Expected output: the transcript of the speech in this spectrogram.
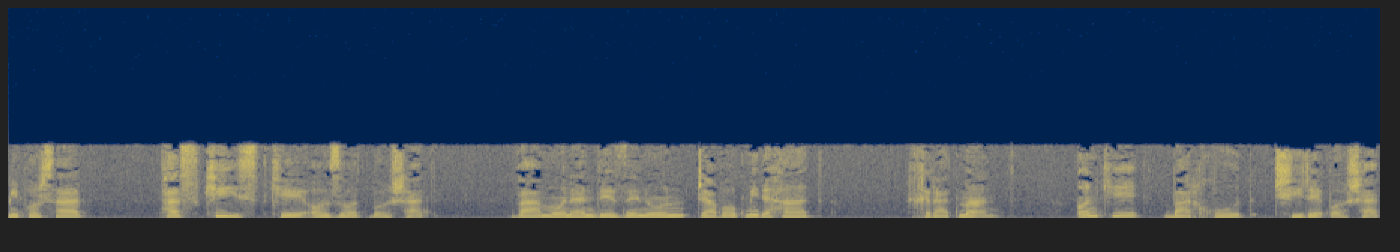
می پرسد پس کیست که آزاد باشد؟ و مانند زنون جواب می دهد خردمند آنکه بر خود چیره باشد.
